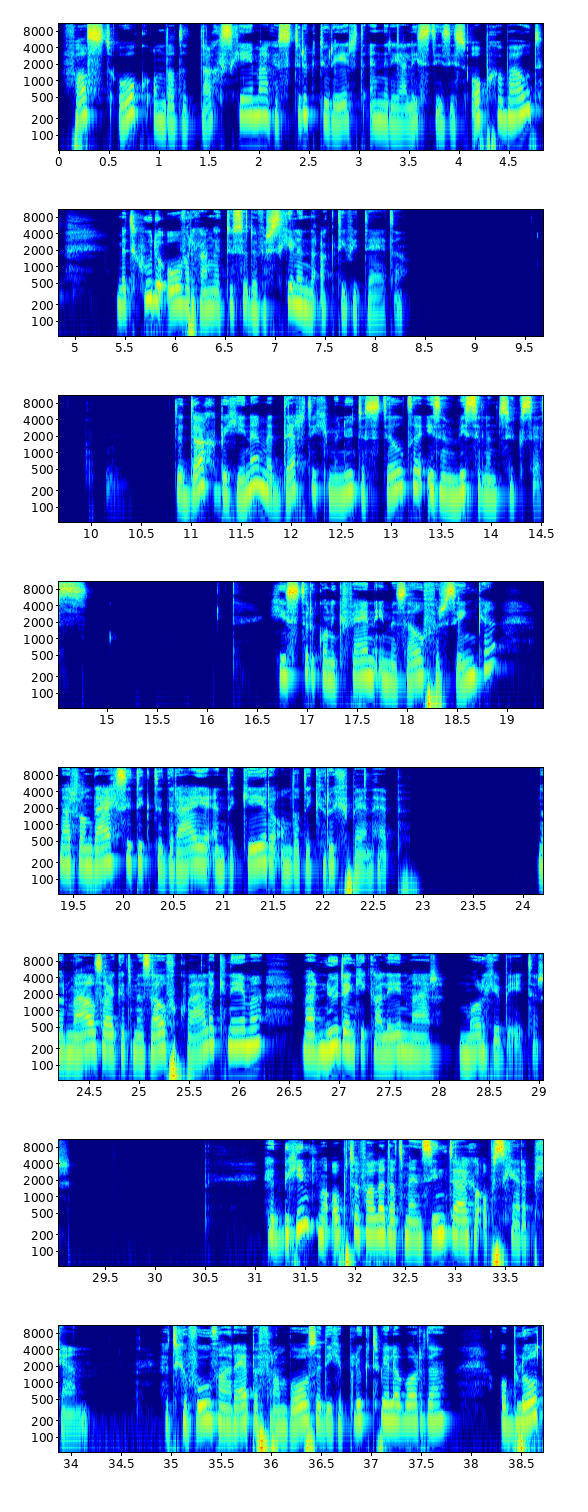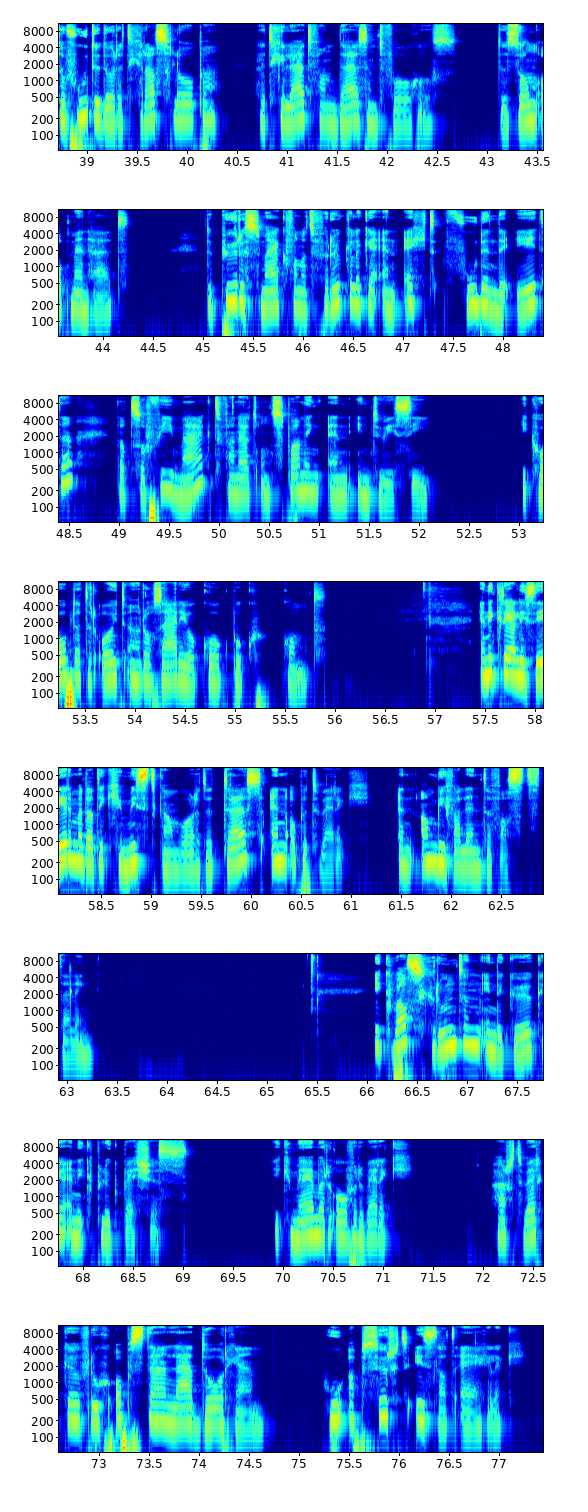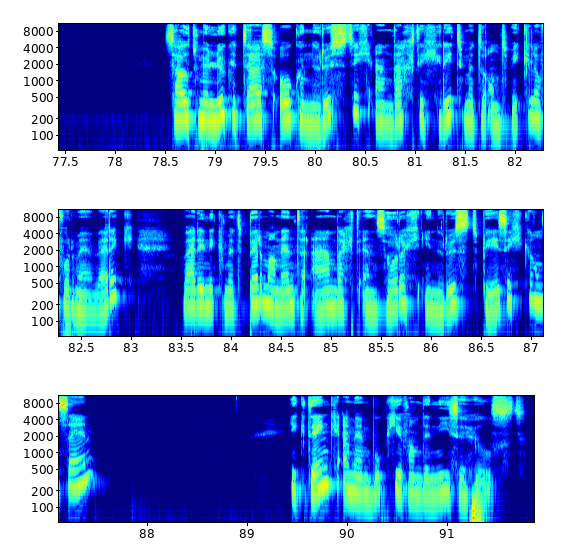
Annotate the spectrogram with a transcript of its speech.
Vast ook omdat het dagschema gestructureerd en realistisch is opgebouwd, met goede overgangen tussen de verschillende activiteiten. De dag beginnen met 30 minuten stilte is een wisselend succes. Gisteren kon ik fijn in mezelf verzinken, maar vandaag zit ik te draaien en te keren omdat ik rugpijn heb. Normaal zou ik het mezelf kwalijk nemen, maar nu denk ik alleen maar morgen beter. Het begint me op te vallen dat mijn zintuigen op scherp gaan. Het gevoel van rijpe frambozen die geplukt willen worden, op blote voeten door het gras lopen, het geluid van duizend vogels, de zon op mijn huid, de pure smaak van het verrukkelijke en echt voedende eten dat Sophie maakt vanuit ontspanning en intuïtie. Ik hoop dat er ooit een Rosario kookboek komt. En ik realiseer me dat ik gemist kan worden, thuis en op het werk. Een ambivalente vaststelling. Ik was groenten in de keuken en ik pluk besjes. Ik mijmer over werk. Hard werken, vroeg opstaan, laat doorgaan. Hoe absurd is dat eigenlijk? Zou het me lukken thuis ook een rustig, aandachtig ritme te ontwikkelen voor mijn werk, waarin ik met permanente aandacht en zorg in rust bezig kan zijn? Ik denk aan mijn boekje van Denise Hulst.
